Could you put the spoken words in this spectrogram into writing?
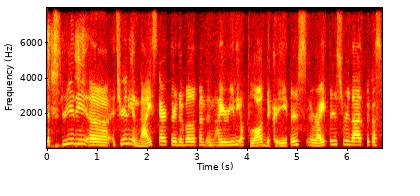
it's really uh it's really a nice character development and i really applaud the creators writers for that because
